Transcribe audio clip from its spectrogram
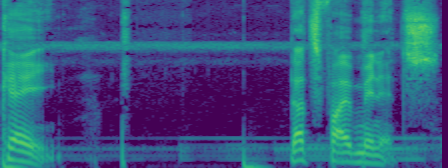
Okay. That's five minutes.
